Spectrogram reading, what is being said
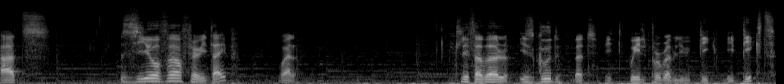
at the other fairy type, well, Clefable is good, but it will probably be, pick, be picked.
